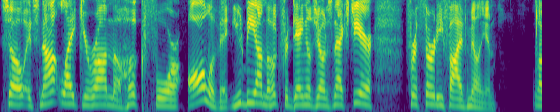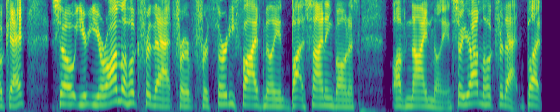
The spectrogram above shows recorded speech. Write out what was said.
So it's not like you're on the hook for all of it. You'd be on the hook for Daniel Jones next year for 35 million. Okay? So you're you're on the hook for that for for 35 million signing bonus of 9 million. So you're on the hook for that. But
